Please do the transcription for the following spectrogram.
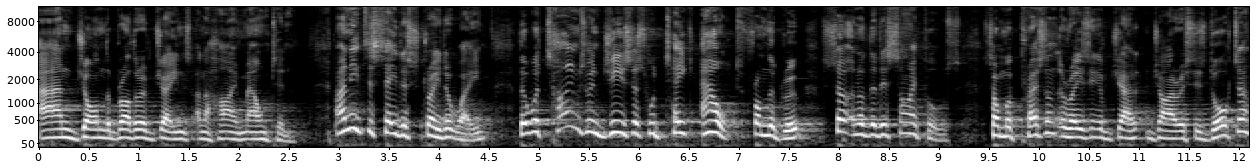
and John, the brother of James, on a high mountain. I need to say this straight away. There were times when Jesus would take out from the group certain of the disciples. Some were present at the raising of Jairus' daughter,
